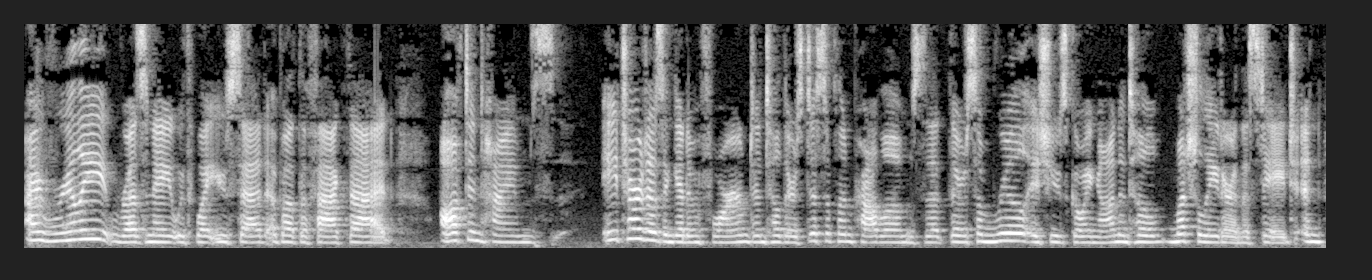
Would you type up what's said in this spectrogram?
I really resonate with what you said about the fact that oftentimes HR doesn't get informed until there's discipline problems, that there's some real issues going on until much later in the stage. And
